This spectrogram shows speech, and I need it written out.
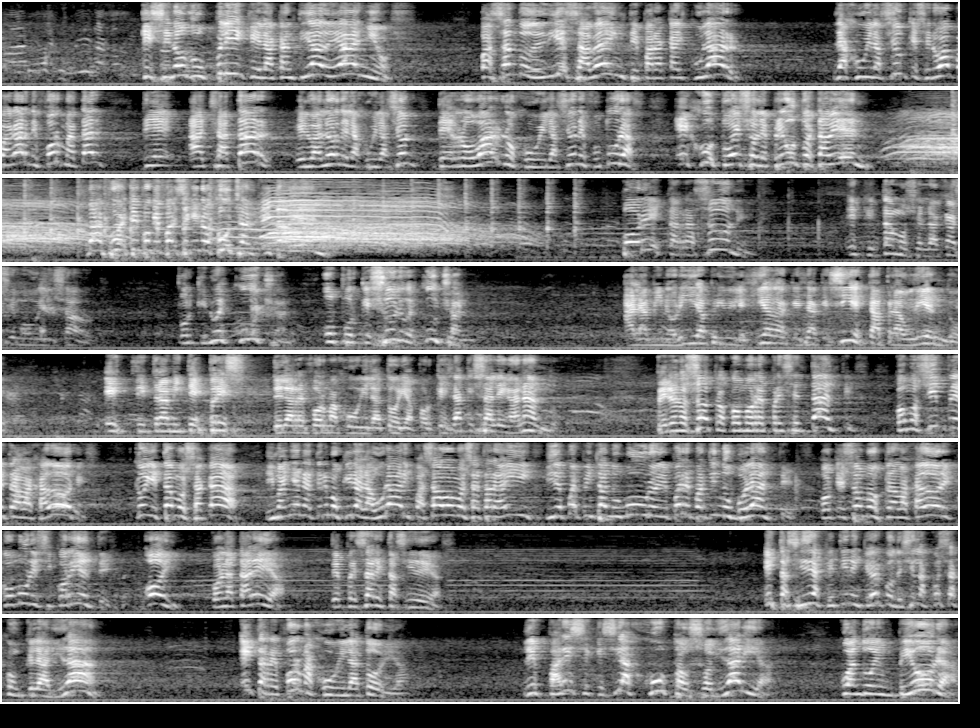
que se nos duplique la cantidad de años, pasando de 10 a 20 para calcular la jubilación que se nos va a pagar de forma tal de achatar el valor de la jubilación, de robarnos jubilaciones futuras. ¿Es justo eso? Le pregunto, ¿está bien? Más fuerte porque parece que no escuchan. ¿Está bien? Por estas razones es que estamos en la calle movilizados porque no escuchan o porque solo escuchan a la minoría privilegiada que es la que sí está aplaudiendo este trámite expreso de la reforma jubilatoria, porque es la que sale ganando. Pero nosotros como representantes, como simples trabajadores, que hoy estamos acá y mañana tenemos que ir a laburar y pasado vamos a estar ahí y después pintando un muro y después repartiendo un volante, porque somos trabajadores comunes y corrientes, hoy con la tarea de expresar estas ideas. Estas ideas que tienen que ver con decir las cosas con claridad. Esta reforma jubilatoria, ¿les parece que sea justa o solidaria cuando empeora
